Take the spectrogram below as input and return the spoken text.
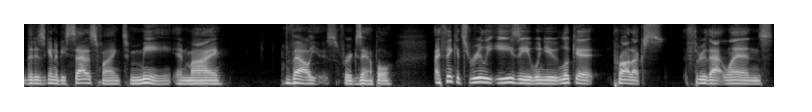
that is going to be satisfying to me and my values, for example. I think it's really easy when you look at products through that lens.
